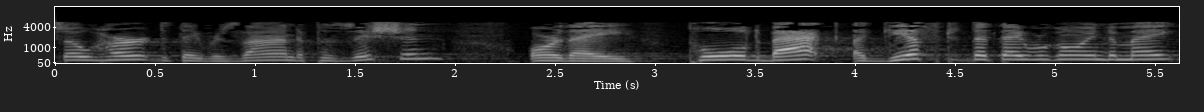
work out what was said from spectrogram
so hurt that they resigned a position or they pulled back a gift that they were going to make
